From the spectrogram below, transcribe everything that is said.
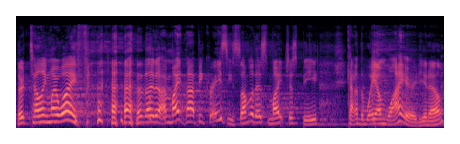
they're telling my wife that I might not be crazy. Some of this might just be kind of the way I'm wired, you know?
